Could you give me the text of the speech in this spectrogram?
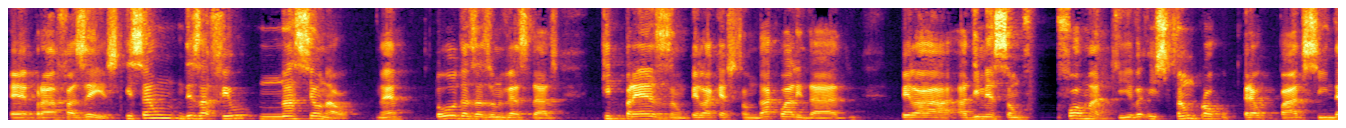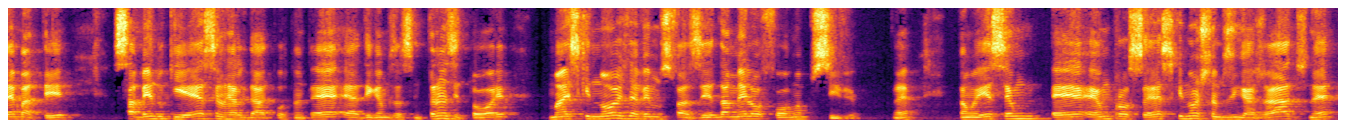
é, para fazer isso. Isso é um desafio nacional. Né? Todas as universidades que prezam pela questão da qualidade, pela a dimensão formativa, estão preocupados, sim, em debater, sabendo que essa é uma realidade, portanto, é, é, digamos assim, transitória, mas que nós devemos fazer da melhor forma possível, né? Então, esse é um, é, é um processo que nós estamos engajados, né,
